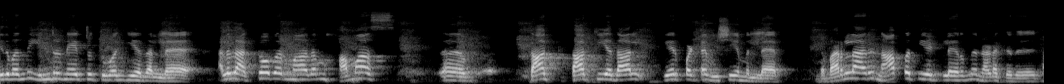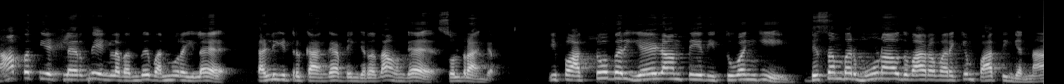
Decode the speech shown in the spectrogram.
இது வந்து இன்று நேற்று துவங்கியதல்ல அல்லது அக்டோபர் மாதம் ஹமாஸ் தாக் தாக்கியதால் ஏற்பட்ட விஷயம் இல்லை. இந்த வரலாறு நாற்பத்தி எட்டுல இருந்து நடக்குது. நாற்பத்தி எட்டுல இருந்து எங்களை வந்து வன்முறையில தள்ளிக்கிட்டு இருக்காங்க அப்படிங்கிறத அவங்க சொல்கிறாங்க இப்போ அக்டோபர் ஏழாம் தேதி துவங்கி டிசம்பர் மூணாவது வாரம் வரைக்கும் பார்த்தீங்கன்னா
